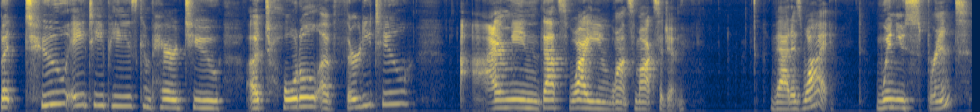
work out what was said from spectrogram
but two ATPs compared to a total of 32, I mean, that's why you want some oxygen. That is why. When you sprint,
